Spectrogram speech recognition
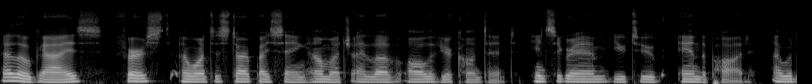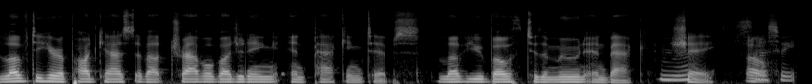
Hello, guys. First, I want to start by saying how much I love all of your content Instagram, YouTube, and the pod. I would love to hear a podcast about travel budgeting and packing tips. Love you both to the moon and back. Mhm. Shay. So Oh. sweet.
